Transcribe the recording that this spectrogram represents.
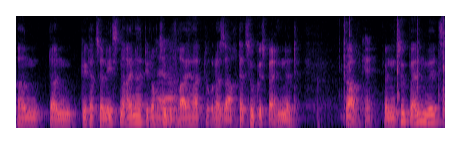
ähm, dann geht er zur nächsten Einheit, die noch Ja. Züge frei hat, oder sagt, der Zug ist beendet. Ah, okay. Wenn du den Zug beenden willst,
